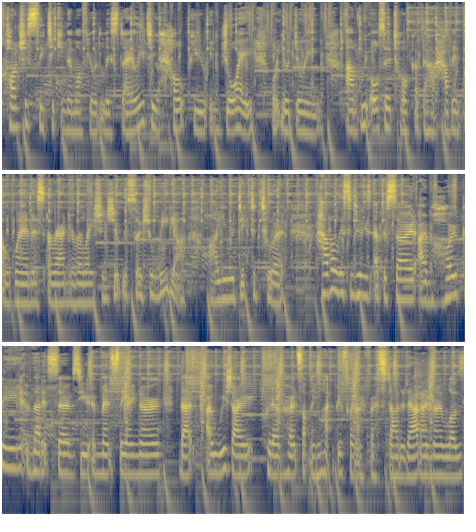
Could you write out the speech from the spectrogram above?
consciously ticking them off your list daily to help you enjoy what you're doing. Um, we also talk about having awareness around your relationship with social media. Are you addicted to it? Have a listen to this episode. I'm hoping that it serves you immensely. I know that I wish I could have heard something like this when I first started out. I know Loz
